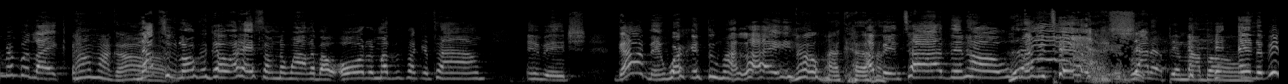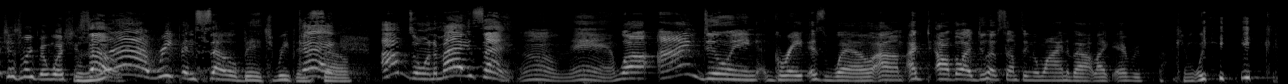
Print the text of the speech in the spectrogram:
remember like Oh my god. not too long ago I had something to whine about all the motherfucking time. Bitch, God been working through my life. Oh my god. I've been tithing hoe. Let me tell you. Shut up in my bones. and the bitch is reaping what she sowed. Ah, reaping so, bitch. Reaping Okay. so. I'm doing amazing. Oh man. Well, I'm doing great as well. Um, I, although I do have something to whine about like every fucking week.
